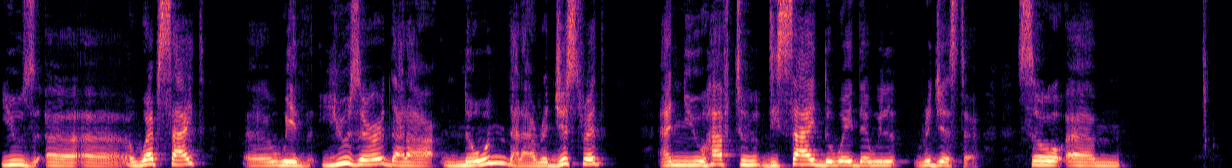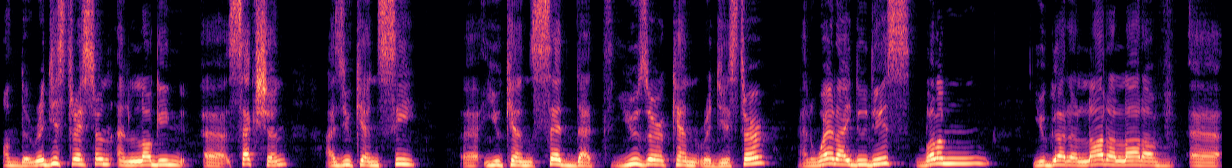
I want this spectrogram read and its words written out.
use a, a website uh, with users that are known, that are registered, and you have to decide the way they will register. So um, on the registration and logging uh, section, as you can see, uh, you can set that user can register. And when I do this, blah, you got a lot, a lot of uh,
